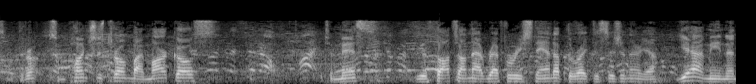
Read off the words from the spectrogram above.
Some, some punches thrown by Markos to miss. Your thoughts on that referee stand-up, the right decision there, yeah? Yeah, I mean, uh,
